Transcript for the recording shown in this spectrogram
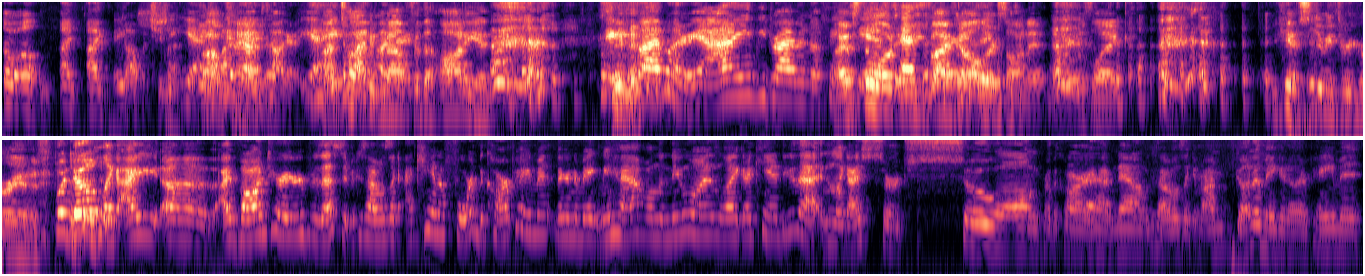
Oh well, I, I eight- got what you meant. Yeah, Okay. you I'm talking about. Yeah, I'm talking about for the audience. eighty five hundred. Yeah, I ain't be driving a fancy. I still owed ass eighty five Tesla or dollars on it, and I was like, "You can't just give me three grand." But no, like I uh I voluntarily repossessed it because I was like I can't afford the car payment they're gonna make me have on the new one. Like I can't do that. And like I searched so long for the car I have now because I was like if I'm gonna make another payment,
